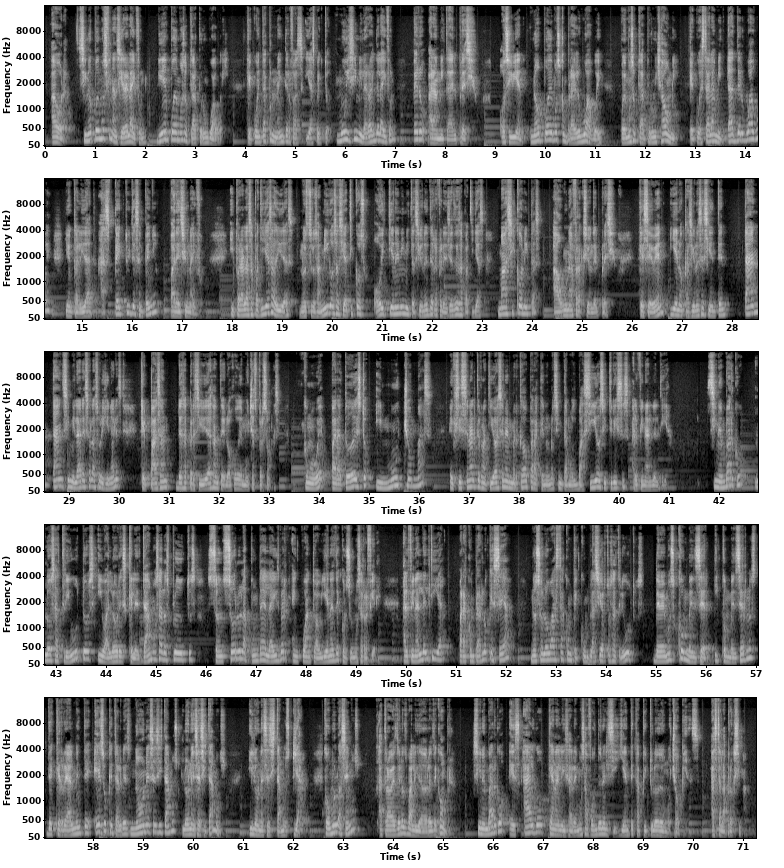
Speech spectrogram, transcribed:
Ahora, si no podemos financiar el iPhone, bien podemos optar por un Huawei, que cuenta con una interfaz y aspecto muy similar al del iPhone, pero a la mitad del precio. O si bien no podemos comprar el Huawei, podemos optar por un Xiaomi que cuesta la mitad del Huawei y en calidad, aspecto y desempeño parece un iPhone. Y para las zapatillas Adidas, nuestros amigos asiáticos hoy tienen imitaciones de referencias de zapatillas más icónicas a una fracción del precio, que se ven y en ocasiones se sienten tan tan similares a las originales que pasan desapercibidas ante el ojo de muchas personas. Como ve, para todo esto y mucho más, existen alternativas en el mercado para que no nos sintamos vacíos y tristes al final del día. Sin embargo, los atributos y valores que les damos a los productos son solo la punta del iceberg en cuanto a bienes de consumo se refiere. Al final del día, para comprar lo que sea, no solo basta con que cumpla ciertos atributos. Debemos convencer y convencernos de que realmente eso que tal vez no necesitamos, lo necesitamos. Y lo necesitamos ya. ¿Cómo lo hacemos? A través de los validadores de compra. Sin embargo, es algo que analizaremos a fondo en el siguiente capítulo de Homo Chopiens. Hasta la próxima.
